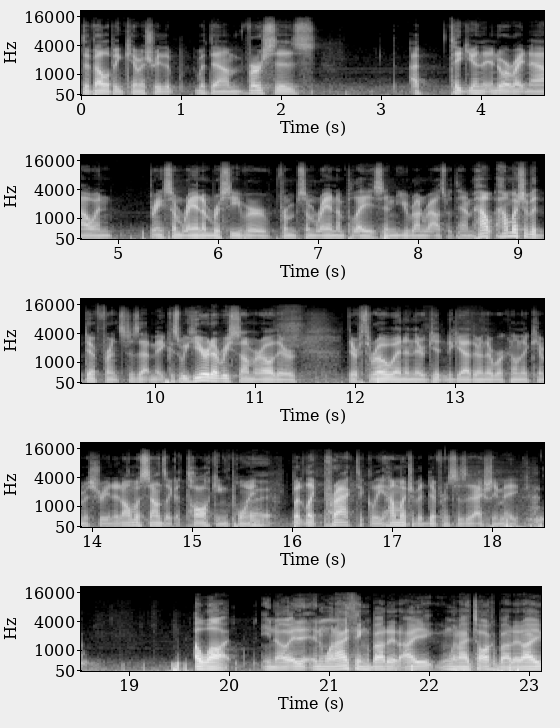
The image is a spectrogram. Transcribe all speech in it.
developing chemistry that, with them versus I take you in the indoor right now and bring some random receiver from some random place and you run routes with him. How how much of a difference does that make? Because we hear it every summer. Oh, they're they're throwing and they're getting together and they're working on their chemistry, and it almost sounds like a talking point. Right. But like practically, how much of a difference does it actually make? a lot you know and, and when i think about it i when i talk about it i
